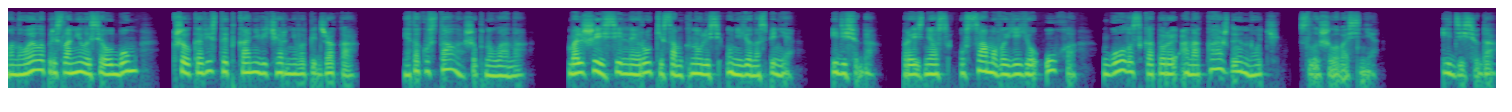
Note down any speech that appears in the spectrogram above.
Мануэла прислонилась лбом к шелковистой ткани вечернего пиджака. «Я так устала», — шепнула она. Большие сильные руки сомкнулись у нее на спине. «Иди сюда», — произнес у самого ее уха голос, который она каждую ночь слышала во сне. «Иди сюда».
